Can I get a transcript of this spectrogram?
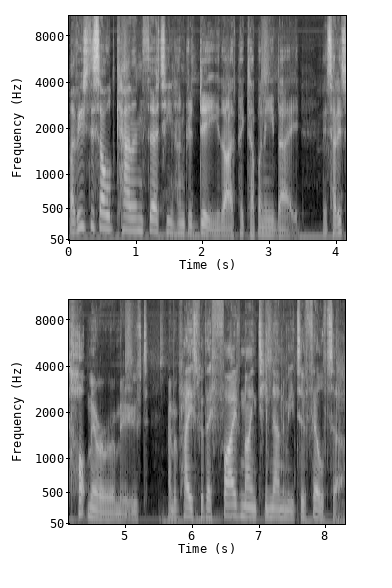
I've used this old Canon 1300D that I've picked up on eBay. It's had its hot mirror removed and replaced with a 590 nanometer filter,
